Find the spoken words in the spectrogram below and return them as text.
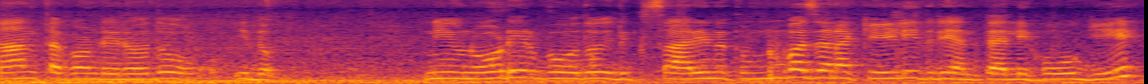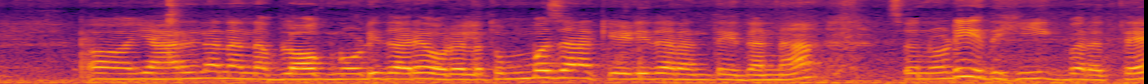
ನಾನು ತಗೊಂಡಿರೋದು ಇದು. ನೀವು ನೋಡಿರ್ಬೋದು ಇದಕ್ಕೆ ಸಾರಿನ ತುಂಬ ಜನ ಕೇಳಿದ್ರಿ ಅಂತ ಅಲ್ಲಿ ಹೋಗಿ. ಯಾರೆಲ್ಲ ನನ್ನ ಬ್ಲಾಗ್ ನೋಡಿದ್ದಾರೆ, ಅವರೆಲ್ಲ ತುಂಬ ಜನ ಕೇಳಿದಾರಂತೆ ಇದನ್ನು. ಸೊ ನೋಡಿ ಇದು ಹೀಗೆ ಬರುತ್ತೆ.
